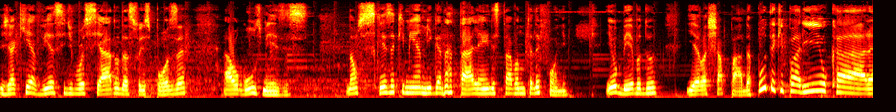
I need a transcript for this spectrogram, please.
já que havia se divorciado da sua esposa há alguns meses. Não se esqueça que minha amiga Natália ainda estava no telefone. Eu bêbado e ela chapada. Puta que pariu, cara!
